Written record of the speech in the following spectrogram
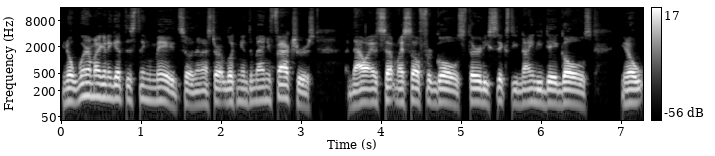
You know, where am I going to get this thing made? So then I start looking into manufacturers. And now I set myself for goals 30, 60, 90 day goals. You know,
